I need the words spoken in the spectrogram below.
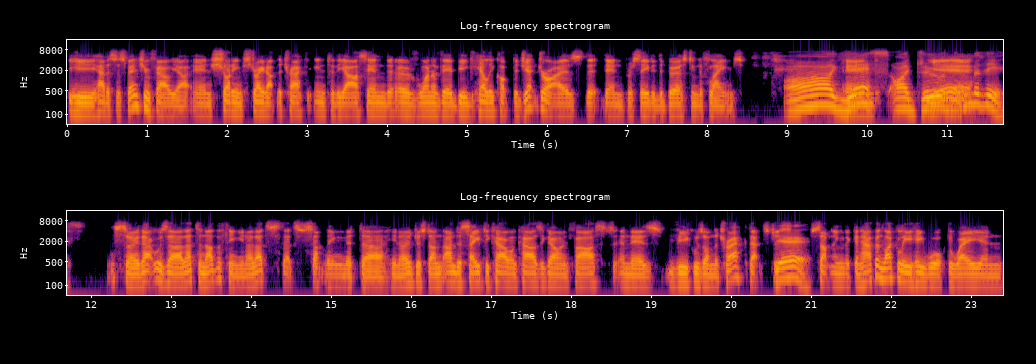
he had a suspension failure and shot him straight up the track into the arse end of one of their big helicopter jet dryers that then proceeded to burst into flames. Oh yes, and, I do yeah. remember this so that was uh that's another thing you know that's that's something that uh you know just un- under safety car when cars are going fast and there's vehicles on the track that's just yeah. something that can happen luckily he walked away and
